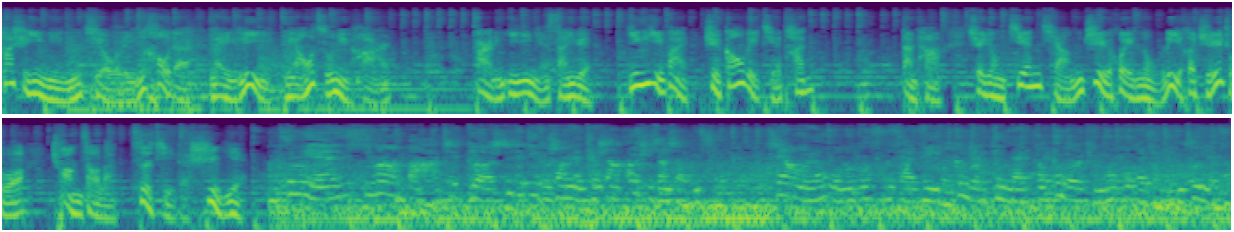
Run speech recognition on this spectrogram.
她是一名九零后的美丽苗族女孩。二零一一年三月，因意外致高位截瘫，但她却用坚强、智慧、努力和执着，创造了自己的事业。今年希望把这个世界地图上面贴上二十张小红旗，这样，然后我们公司才可以有更多的订单，让更多的乘客获得能就业方式。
